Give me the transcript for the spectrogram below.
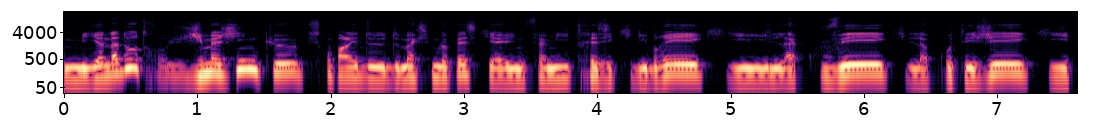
Mais il y en a d'autres. J'imagine que, puisqu'on parlait de, de, Maxime Lopez, qui a une famille très équilibrée, qui l'a couvé, qui l'a protégé, qui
